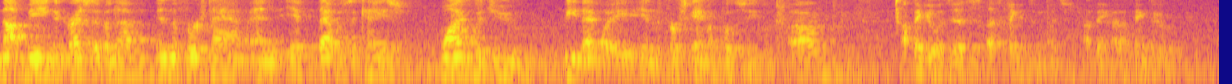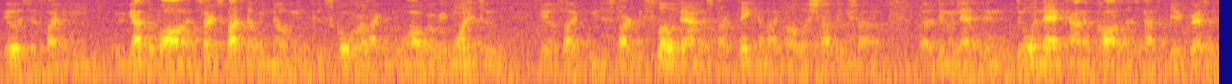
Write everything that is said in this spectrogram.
not being aggressive enough in the first half? And if that was the case, why would you be that way in the first game of postseason? Um, I think it was just us thinking too much. I think I think we, it was just like we, we got the ball in certain spots that we know we could score, like the wall where we wanted to. It was like we just start we slowed down and start thinking like, oh, what should I do? Should I uh, doing that? Then doing that kind of caused us not to be aggressive.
